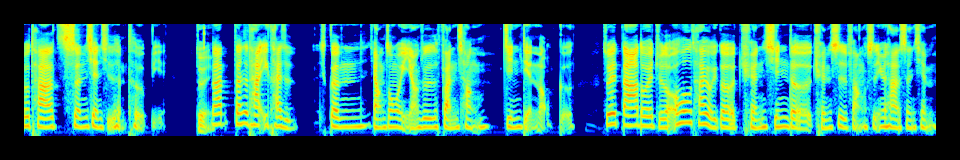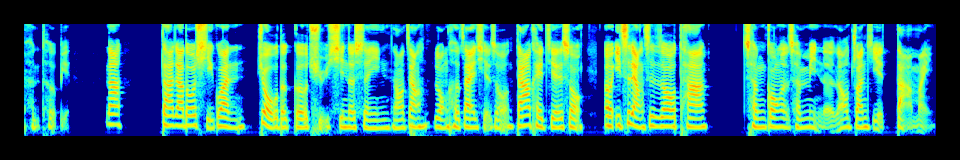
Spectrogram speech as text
就他声线其实很特别，对。那但是他一开始跟杨宗纬一样，就是翻唱经典老歌，所以大家都会觉得哦，他有一个全新的诠释方式，因为他的声线很特别。那大家都习惯旧的歌曲、新的声音，然后这样融合在一起的时候，大家可以接受。呃，一次两次之后，他成功了、成名了，然后专辑也大卖，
